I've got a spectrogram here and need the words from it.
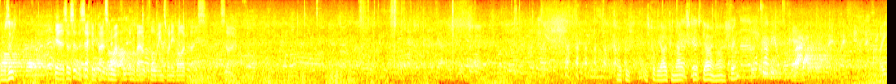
was he? yeah so the second pat's on about, on about 1425 pace. So Hope he, he's probably hoping that it keeps going, I think. What time are you on tomorrow? but you,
